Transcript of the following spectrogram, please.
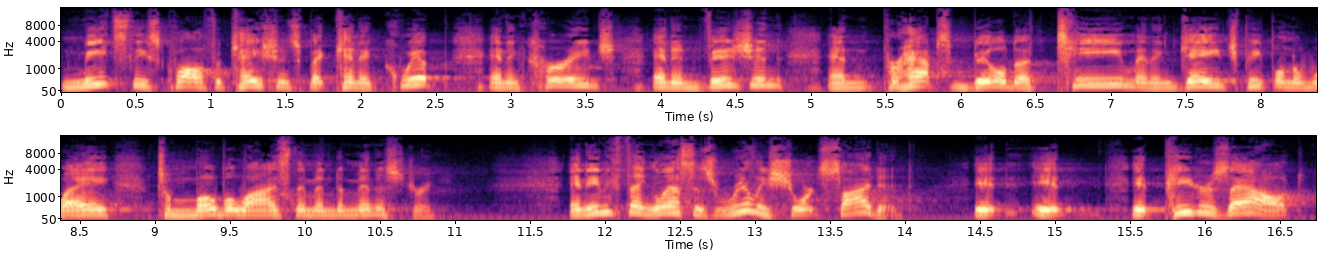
meets these qualifications but can equip and encourage and envision and perhaps build a team and engage people in a way to mobilize them into ministry. And anything less is really short sighted. It, it, it peters out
